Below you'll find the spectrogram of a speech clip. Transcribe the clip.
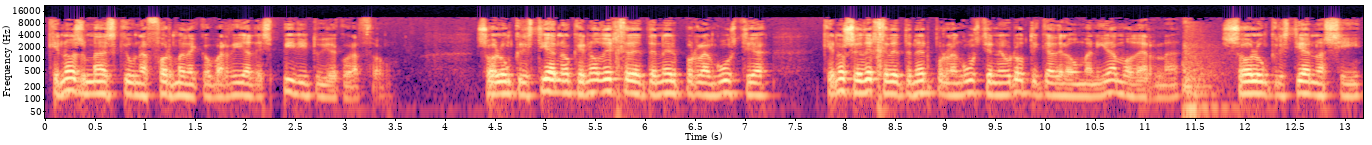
que no es más que una forma de cobardía de espíritu y de corazón. Solo un cristiano que no deje de tener por la angustia, que no se deje de tener por la angustia neurótica de la humanidad moderna, solo un cristiano así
